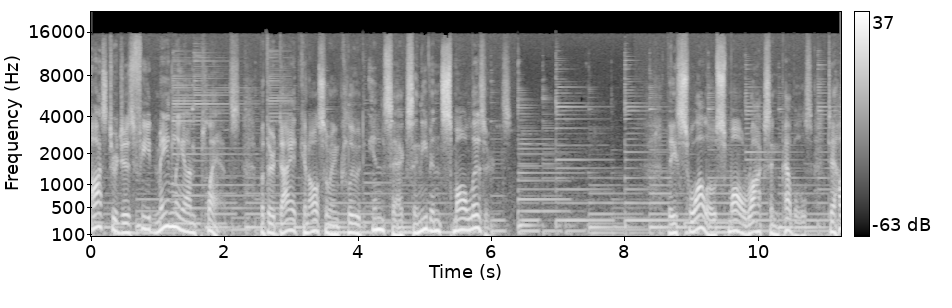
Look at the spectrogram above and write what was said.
Ostriches feed mainly on plants, but their diet can also include insects and even small lizards. They swallow small rocks and pebbles to help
